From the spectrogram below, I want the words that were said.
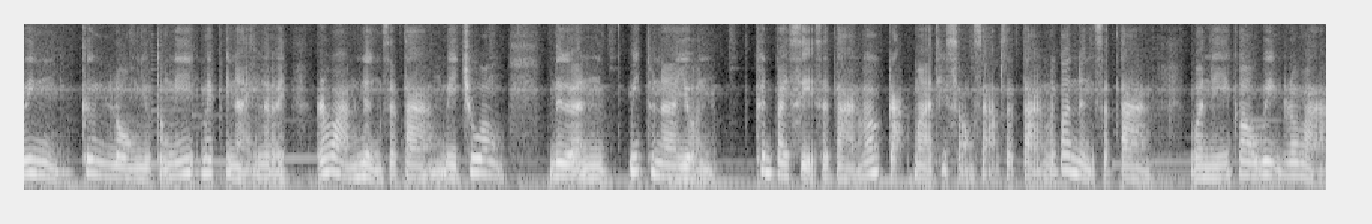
วิ่งขึ้นลงอยู่ตรงนี้ไม่ไปไหนเลย ระหว่าง 1 สตางค์มีช่วงเดือนมิถุนายน ขึ้นไป 4 สตางค์แล้วกลับมาที่ 2 3 สตางค์แล้วก็ 1 สตางค์วันนี้ก็วิ่งระหว่าง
